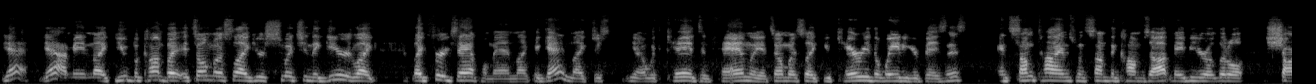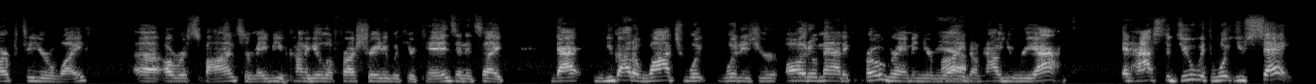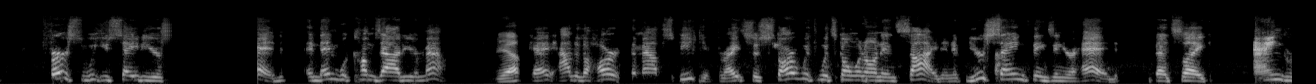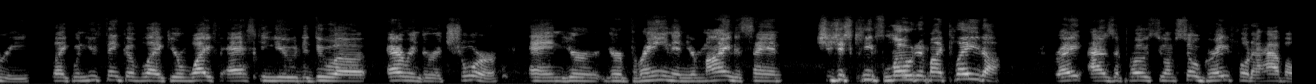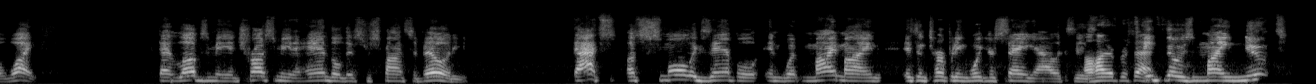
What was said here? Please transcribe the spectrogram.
Yeah, yeah. I mean, like you become, but it's almost like you're switching the gear. Like, like for example, man, like again, like just you know, with kids and family, it's almost like you carry the weight of your business. And sometimes when something comes up, maybe you're a little sharp to your wife, uh, a response, or maybe you kind of get a little frustrated with your kids, and it's like that. You got to watch what what is your automatic program in your Yeah. mind on how you react. It has to do with what you say first, what you say to your head, and then what comes out of your mouth. yeah Okay. Out of the heart, the mouth speaketh, right? So start with what's going on inside. And if you're saying things in your head that's like angry, like when you think of like your wife asking you to do a errand or a chore, and your your brain and your mind is saying, she just keeps loading my plate up, right? As opposed to I'm so grateful to have a wife that loves me and trusts me to handle this responsibility that's a small example in what my mind is interpreting what you're saying, Alex. Is hundred percent. take those minute,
